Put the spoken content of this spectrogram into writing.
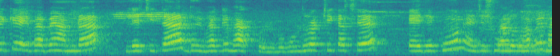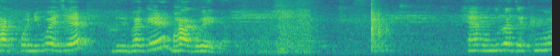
থেকে এইভাবে আমরা লেচিটা দুই ভাগে ভাগ করে নেব। বন্ধুরা, ঠিক আছে? এই দেখুন, এই যে সুন্দরভাবে ভাগ করে নিব, এই যে দুই ভাগে ভাগ হয়ে গেল। হ্যাঁ বন্ধুরা, দেখুন,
